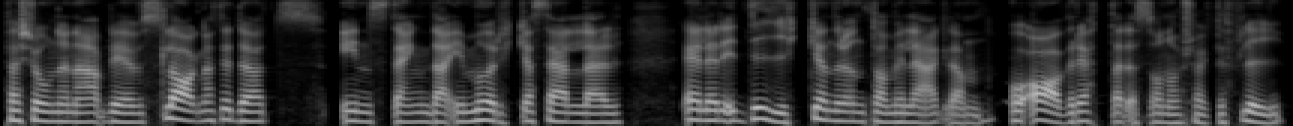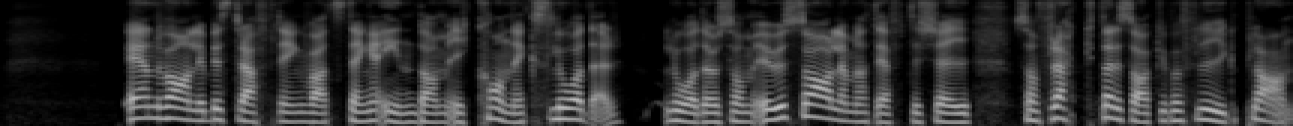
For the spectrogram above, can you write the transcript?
Personerna blev slagna till döds, instängda i mörka celler eller i diken runt om i lägren och avrättades om de försökte fly. En vanlig bestraffning var att stänga in dem i Connex-lådor, lådor som USA lämnat efter sig som fraktade saker på flygplan.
